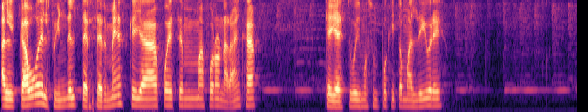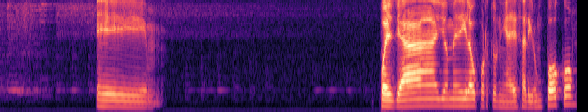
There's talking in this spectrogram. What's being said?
Al cabo del fin del tercer mes, que ya fue semáforo naranja, que ya estuvimos un poquito más libre, Eh, pues ya yo me di la oportunidad de salir un poco.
